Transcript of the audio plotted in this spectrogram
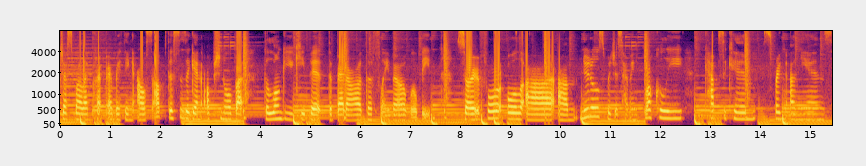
just while I prep everything else up. This is again optional but the longer you keep it the better the flavor will be. So for all our um, noodles we're just having broccoli, capsicum, spring onions,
